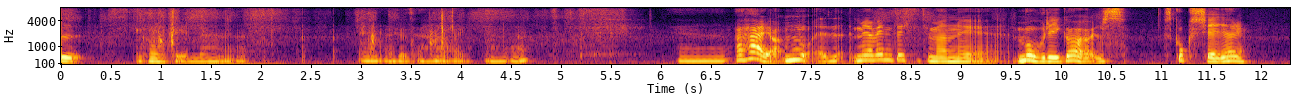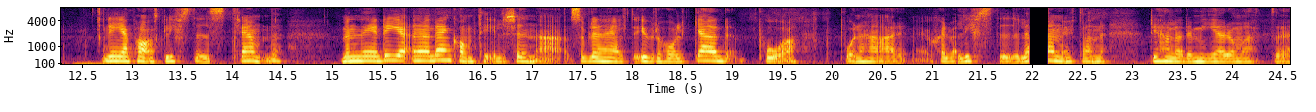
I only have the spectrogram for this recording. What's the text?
i, kom till eh, eh jag ska se här. Eh, ah, här ja, Mo, men jag vet inte riktigt hur man... Eh, Mori Girls, skogstjejer. Det är en japansk livsstilstrend. Men när, det, när den kom till Kina så blev den helt urholkad på, på den här själva livsstilen. Utan det handlade mer om att eh,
